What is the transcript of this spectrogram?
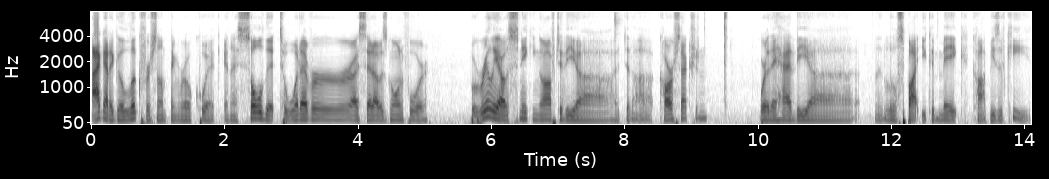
I got to go look for something real quick. And I sold it to whatever I said I was going for. But really, I was sneaking off to the uh, to the car section where they had the, uh, the little spot you could make copies of keys.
